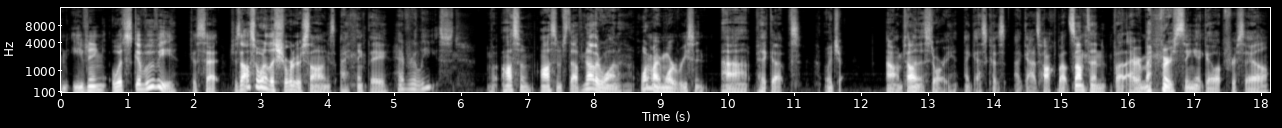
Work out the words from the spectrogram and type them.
An Evening with Skavoovie cassette, which is also one of the shorter songs I think they have released. But awesome, awesome stuff. Another one, one of my more recent uh, pickups, which oh, I'm telling this story, I guess, because I got to talk about something, but I remember seeing it go up for sale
